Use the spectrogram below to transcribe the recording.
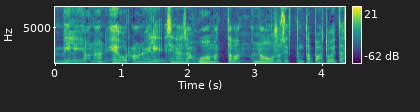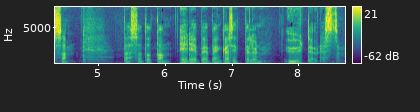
miljoonaan euroon, eli sinänsä huomattava nousu sitten tapahtui tässä, tässä tota EDPPn käsittelyn yhteydessä.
